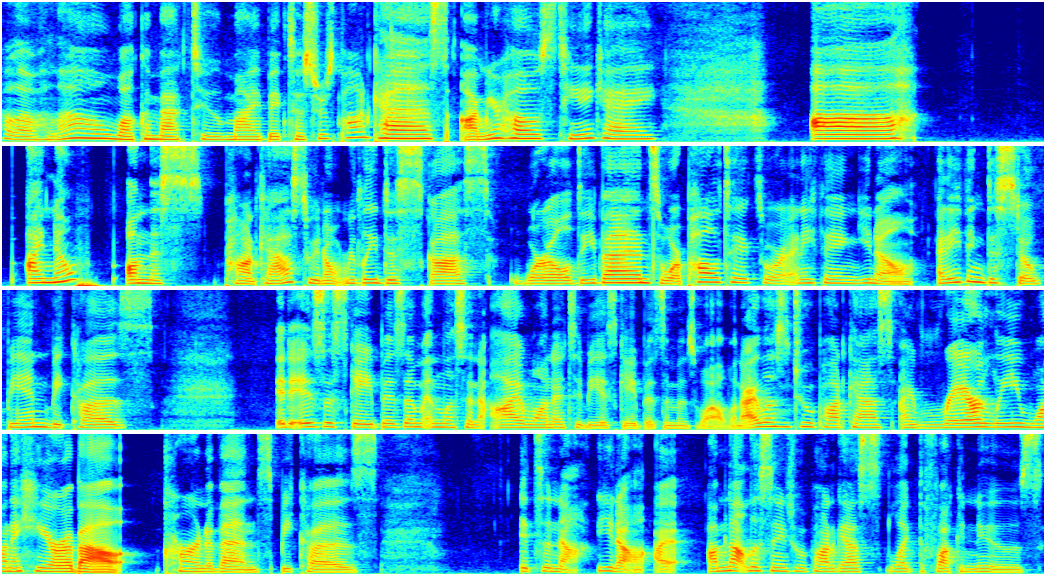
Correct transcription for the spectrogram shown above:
Hello, hello. Welcome back to my Big Sisters podcast. I'm your host, Tina K. Uh I know on this podcast we don't really discuss world events or politics or anything, you know, anything dystopian because it is escapism and listen, I want it to be escapism as well. When I listen to a podcast, I rarely want to hear about current events because it's enough. You know, I I'm not listening to a podcast like the fucking news.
